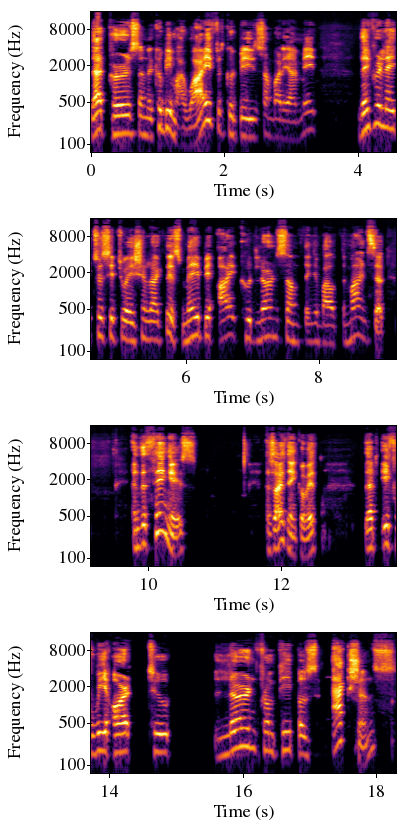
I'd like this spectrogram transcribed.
that person, it could be my wife, it could be somebody I meet they relate to a situation like this. Maybe I could learn something about the mindset. And the thing is, as I think of it, that if we are to learn from people's actions,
